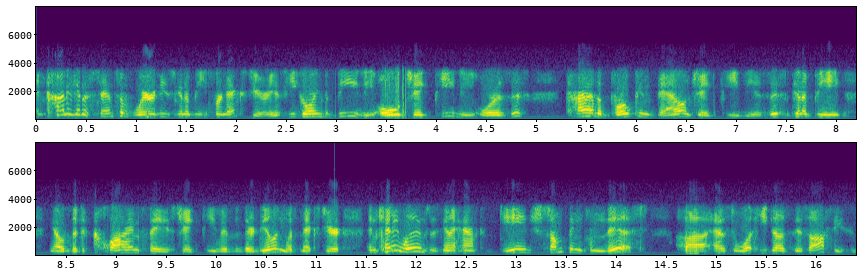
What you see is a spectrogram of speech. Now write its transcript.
and kind of get a sense of where he's going to be for next year. Is he going to be the old Jake Peavy, or is this kind of the broken down Jake Peavy? Is this going to be, you know, the decline phase Jake Peavy that they're dealing with next year? And Kenny Williams is going to have to gauge something from this uh, as to what he does this offseason.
